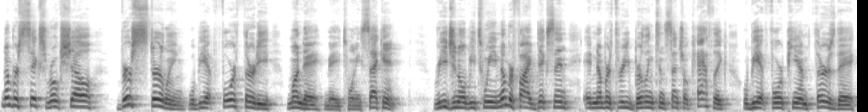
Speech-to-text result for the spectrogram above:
number 6 Rochelle versus Sterling will be at 4:30 Monday, May 22nd. Regional between number 5 Dixon and number 3 Burlington Central Catholic will be at 4 p.m. Thursday,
